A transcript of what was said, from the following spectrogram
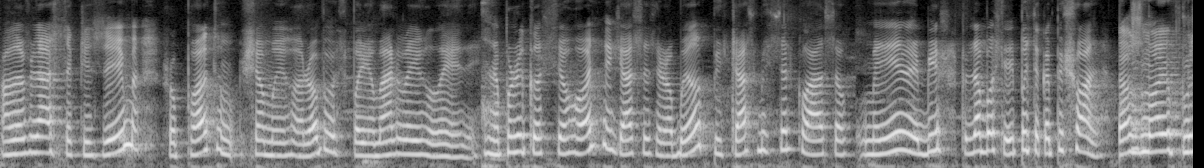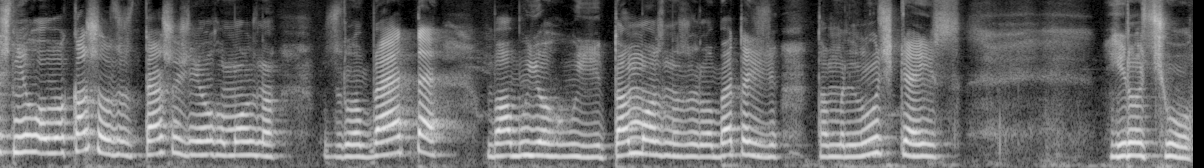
Але в нас такі зими, що потім ще ми його робимо з полімерної глини. Наприклад, сьогодні я це зробила під час майстер-класу. Мені найбільше сподобалося ліпити капюшон. Я знаю про сніговика, що те, що з нього можна зробити бабу Ягу, і там можна зробити там ручки із гілочок.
